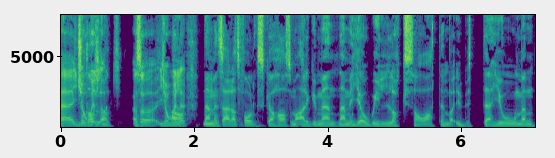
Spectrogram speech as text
Uh, Joe Willock. Alltså, Joe ja, nej, men så här att folk ska ha som argument, nej men Joe Willock sa att den var ute. Jo, men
